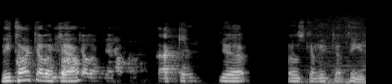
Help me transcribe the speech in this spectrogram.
Vi tackar dig Pierre. Tack. Och eh, önskar lycka till.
